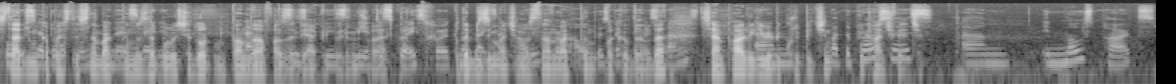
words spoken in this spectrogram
Stadyum kapasitesine baktığımızda Borussia Dortmund'dan daha fazla VIP bölümümüz var. Bu da bizim açımızdan baktığın, bakıldığında St. Pauli gibi bir kulüp için utanç verici. In most parts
